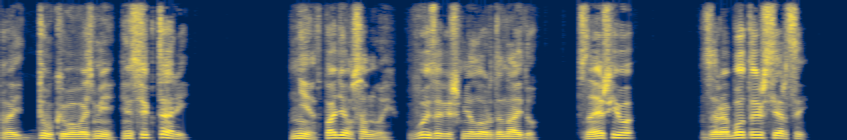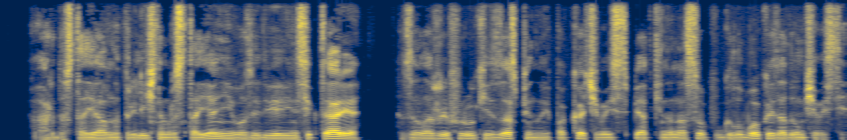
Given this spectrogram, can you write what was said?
Ай, дух его возьми, инсектарий. Нет, пойдем со мной. Вызовешь мне лорда Найду. Знаешь его? Заработаешь сердцей. Ардо стоял на приличном расстоянии возле двери инсектария, заложив руки за спину и покачиваясь с пятки на носок в глубокой задумчивости.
